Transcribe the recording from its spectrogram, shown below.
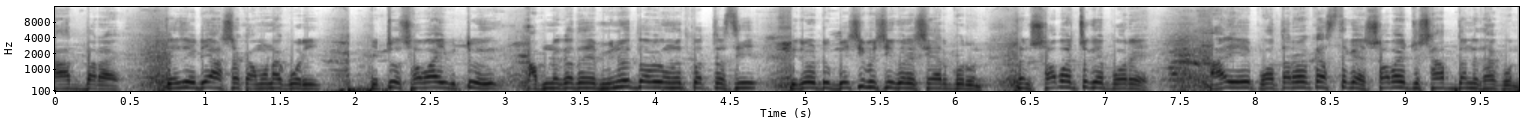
হাত বাড়ায়। এই যে এটি আশা কামনা করি। একটু সবাই একটু আপনার কাছে মিনতভাবে অনুরোধ করতেছি, ভিডিও একটু বেশি বেশি করে শেয়ার করুন, কারণ সবার চোখে পড়ে। আর এই প্রতারকের কাছ থেকে সবাই একটু সাবধানে থাকুন।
